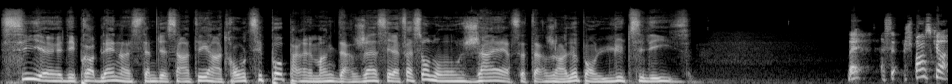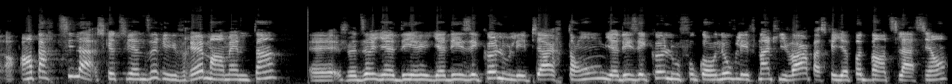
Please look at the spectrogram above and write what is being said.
S'il y a des problèmes dans le système de santé, entre autres, c'est pas par un manque d'argent, c'est la façon dont on gère cet argent-là, puis on l'utilise. Ben, c'est- je pense qu'en en partie, là, ce que tu viens de dire est vrai, mais en même temps, euh, je veux dire, il y, a des, il y a des écoles où les pierres tombent, il y a des écoles où il faut qu'on ouvre les fenêtres l'hiver parce qu'il n'y a pas de ventilation.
